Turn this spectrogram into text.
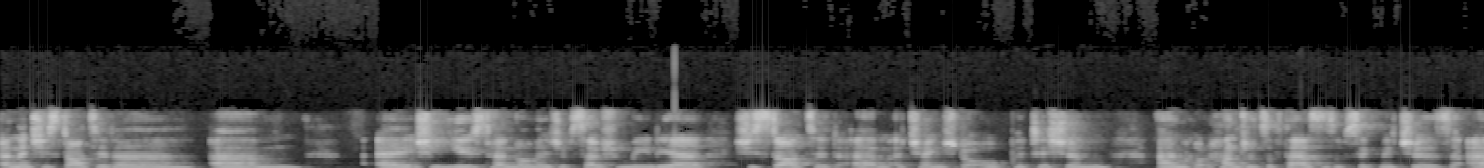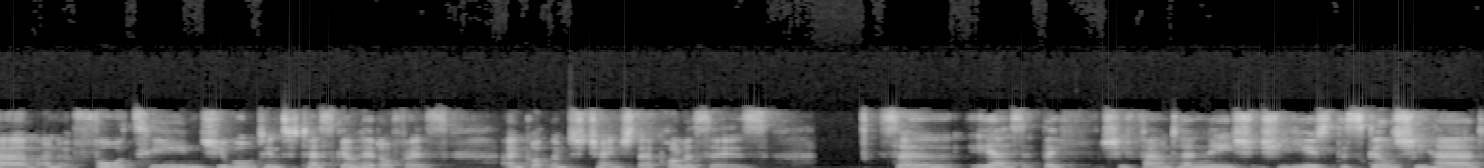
and then she started a. Um, a, she used her knowledge of social media. She started um, a change.org petition and got hundreds of thousands of signatures. Um, and at 14, she walked into Tesco head office and got them to change their policies. So yes, they she found her niche. She used the skills she had,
